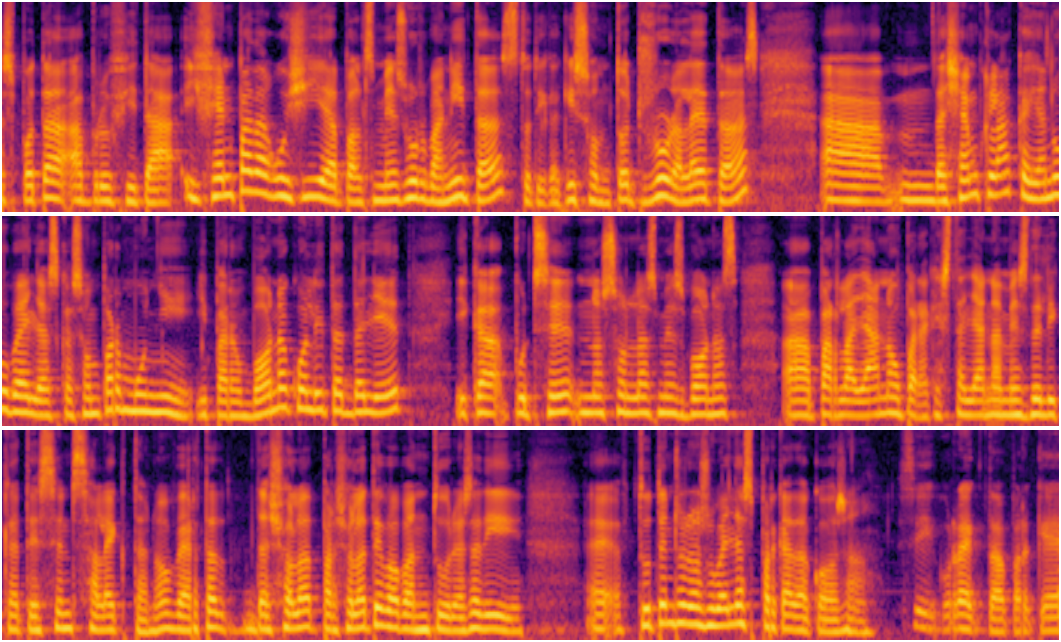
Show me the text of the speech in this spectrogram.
es pot aprofitar. I fent pedagogia pels més urbanites, tot i que aquí som tots ruraletes, eh, deixem clar que hi ha ovelles que són per munyir i per bona qualitat de llet i que potser no són les més bones eh, per la llana o per aquesta llana més delicatessen selecta, no? Berta, la, per això la teva aventura, és a dir, eh, tu tens unes ovelles per cada cosa. Sí, correcte, perquè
